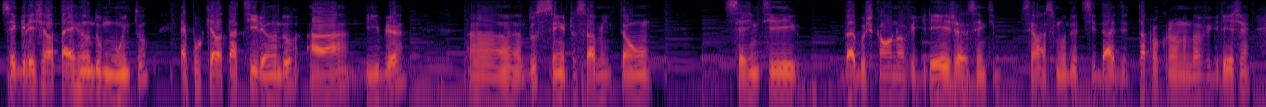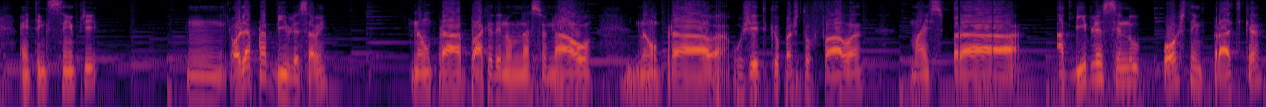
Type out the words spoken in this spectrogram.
Se a igreja está errando muito, é porque ela está tirando a Bíblia uh, do centro, sabe? Então, se a gente vai buscar uma nova igreja, se a gente, sei lá, se muda de cidade, está procurando uma nova igreja, a gente tem que sempre hum, olhar para a Bíblia, sabe? Não para a placa denominacional, não para o jeito que o pastor fala, mas para a Bíblia sendo posta em prática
